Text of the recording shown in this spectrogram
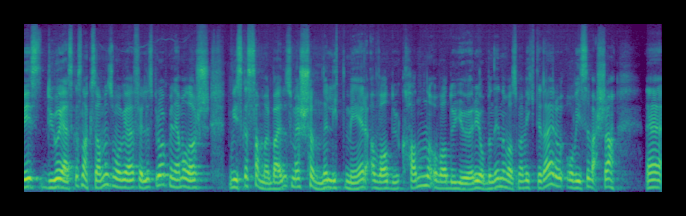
hvis du og jeg skal snakke sammen, så må vi ha et felles språk. Men jeg må da, vi skal samarbeide, så må jeg skjønne litt mer av hva du kan, og hva du gjør i jobben din, og hva som er viktig der, og, og vice versa. Eh,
